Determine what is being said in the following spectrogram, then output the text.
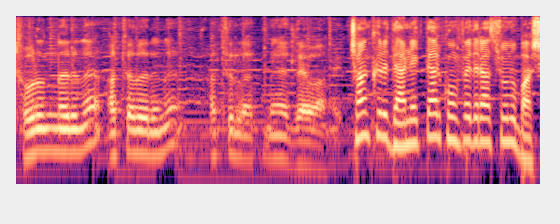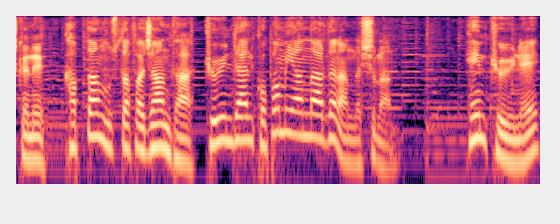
torunlarına, atalarını hatırlatmaya devam ediyor. Çankırı Dernekler Konfederasyonu Başkanı Kaptan Mustafa Can da köyünden kopamayanlardan anlaşılan. Hem köyüne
